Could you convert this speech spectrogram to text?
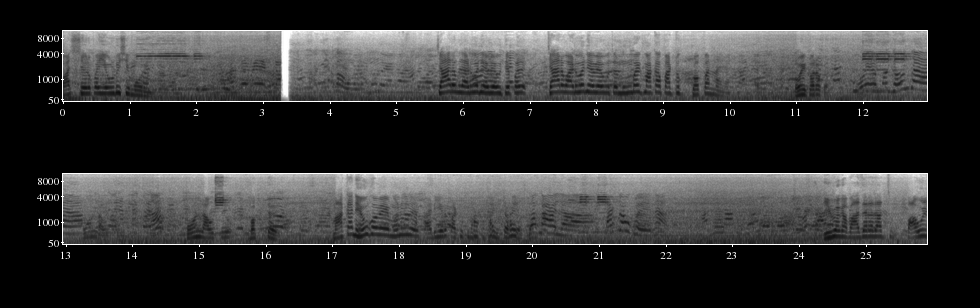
पाचशे रुपये एवढीशी मोरी. चार वाढवण हवे होते पण चार वाढवण हवे होते. मुंबईत माका पाठवू गोपन नाही. होय करो का फोन लावते फोन लावते बघतोय. माका नेऊ गवे म्हणून गाडीवर पाठवू माका येतो ही बघा बाजारात आज पाऊल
